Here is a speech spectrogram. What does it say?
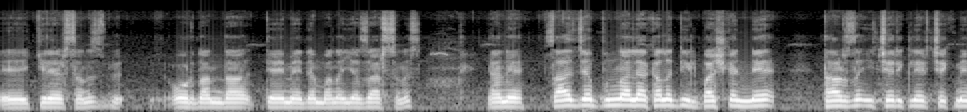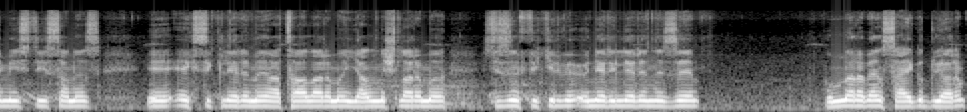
e, girerseniz oradan da DM'den bana yazarsınız. Yani sadece bununla alakalı değil başka ne tarzda içerikler çekmemi istiyorsanız e, eksiklerimi, hatalarımı, yanlışlarımı, sizin fikir ve önerilerinizi bunlara ben saygı duyarım.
